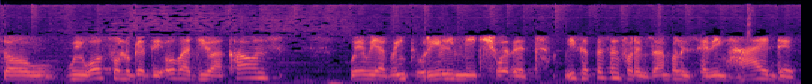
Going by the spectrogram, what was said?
So we also look at the overdue accounts where we are going to really make sure that if a person, for example, is having high debts,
